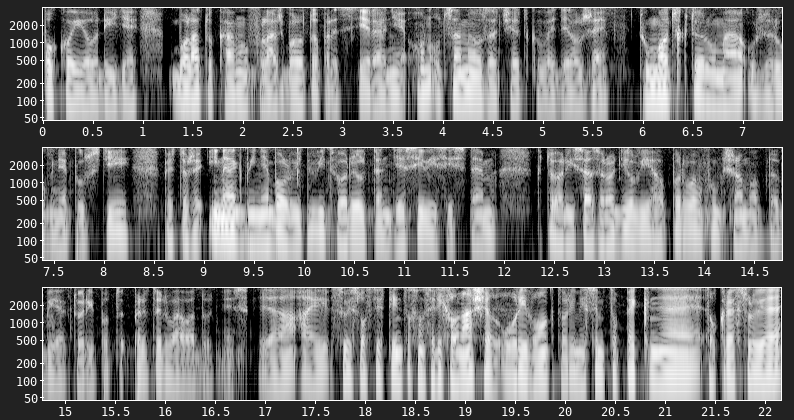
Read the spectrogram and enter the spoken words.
pokoji odíde. Bola to kamufláž, bolo to predstieranie. On od samého začiatku vedel, že tú moc, ktorú má, už z rúk nepustí, pretože inak by nebol vytvoril ten desivý systém, ktorý sa zrodil v jeho prvom funkčnom období a ktorý pretrváva dodnes. Ja aj v súvislosti s týmto som si rýchlo našiel úryvok, ktorý myslím to pekne dokresľuje.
